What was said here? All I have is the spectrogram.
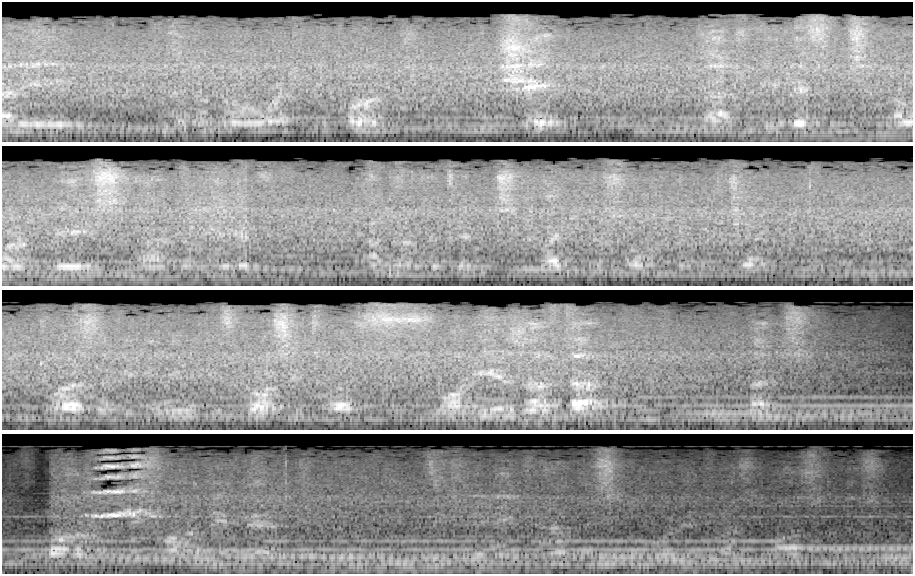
very, I don't know what we call it, shame that we left our place and we live under the tent like we saw in the picture. It was the beginning, of course it was four years after, but before, before they built the clinic and the school, it was school.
